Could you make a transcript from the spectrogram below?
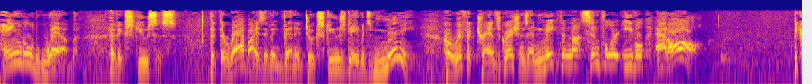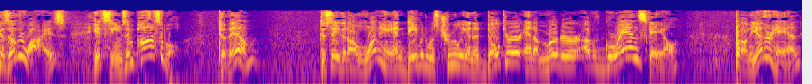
tangled web of excuses that the rabbis have invented to excuse David's many horrific transgressions and make them not sinful or evil at all. Because otherwise, it seems impossible to them to say that on one hand, David was truly an adulterer and a murderer of grand scale, but on the other hand,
